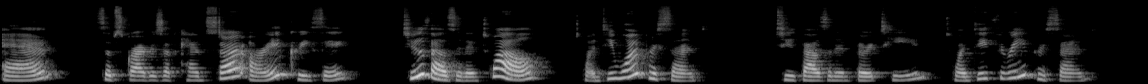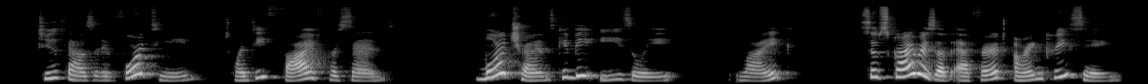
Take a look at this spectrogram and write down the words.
And subscribers of ChemStar are increasing 2012, 21%. 2013, 23%. 2014, 25%. More trends can be easily like subscribers of effort are increasing.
